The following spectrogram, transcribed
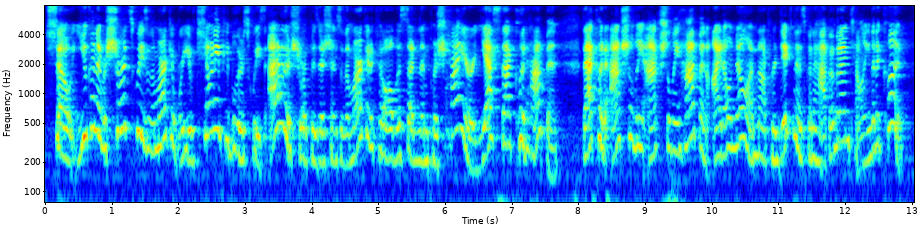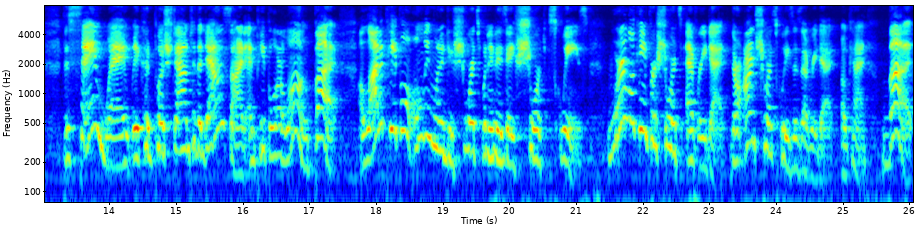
So you can have a short squeeze in the market where you have too many people that are squeezed out of their short positions so the market could all of a sudden then push higher. Yes, that could happen. That could actually, actually happen. I don't know. I'm not predicting it's going to happen, but I'm telling you that it could. The same way it could push down to the downside and people are long. But a lot of people only want to do shorts when it is a short squeeze. We're looking for shorts every day. There aren't short squeezes every day, okay? But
